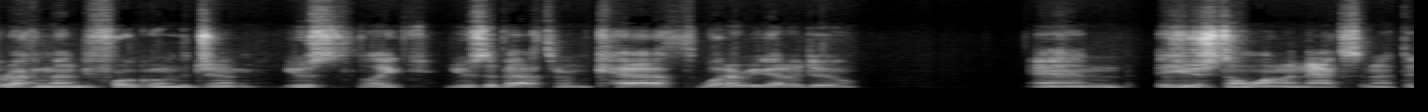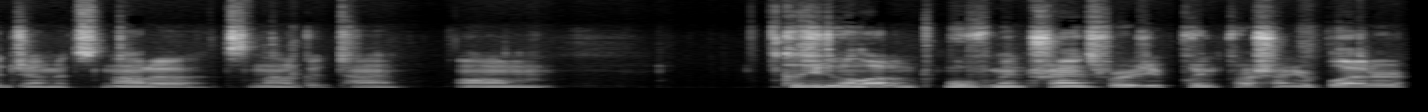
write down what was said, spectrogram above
I recommend before going to the gym, use like use the bathroom, cath, whatever you got to do, and you just don't want an accident at the gym. It's not a it's not a good time. Um, because you're doing a lot of movement transfers, you're putting pressure on your bladder,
